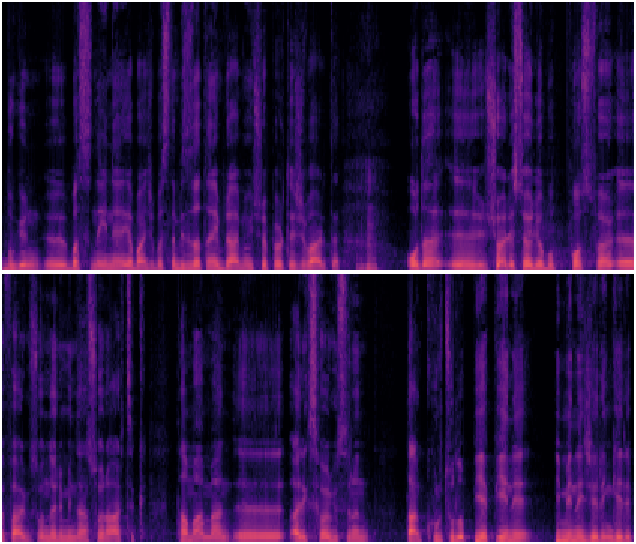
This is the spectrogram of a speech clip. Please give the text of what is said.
Bugün e, basında yine yabancı basında bir Zlatan İbrahimovic röportajı vardı. O da e, şöyle söylüyor bu post e, Ferguson döneminden sonra artık tamamen e, Alex Ferguson'dan kurtulup yepyeni bir menajerin gelip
